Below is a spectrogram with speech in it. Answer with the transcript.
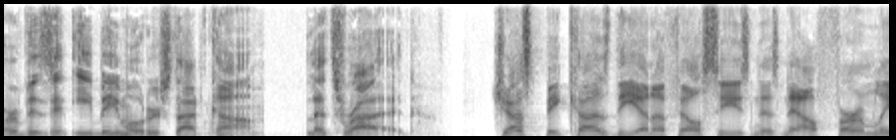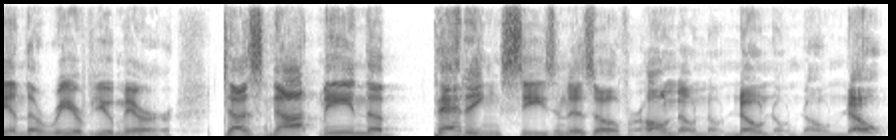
or visit ebaymotors.com. Let's ride. Just because the NFL season is now firmly in the rearview mirror does not mean the betting season is over. Oh, no, no, no, no, no, no.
